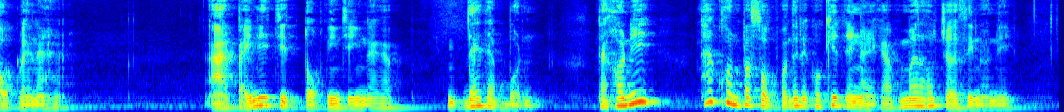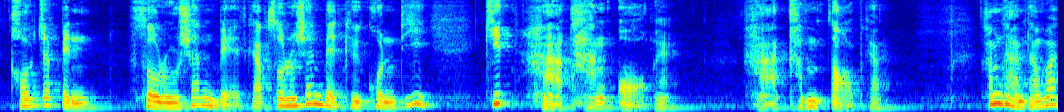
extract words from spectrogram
ตกเลยนะฮะอ่านไปนี่จิตตกจริง ๆนะครับ ได้แต่บ่นแต่คราวนี้ถ้าคนประสบผลสำเร็จเขาคิดยังไงครับ เมื่อเขาเจอสิ่งเหล่านี้ เขาจะเป็น solution based ครับ solution based คือคนที่คิดหาทางออกฮะหาคำตอบครับคำถามถามว่า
